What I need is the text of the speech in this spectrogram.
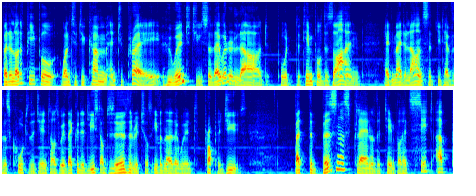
But a lot of people wanted to come and to pray who weren't Jews, so they were allowed, or the temple design had made allowance that you'd have this court of the Gentiles where they could at least observe the rituals, even though they weren't proper Jews. But the business plan of the temple had set up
